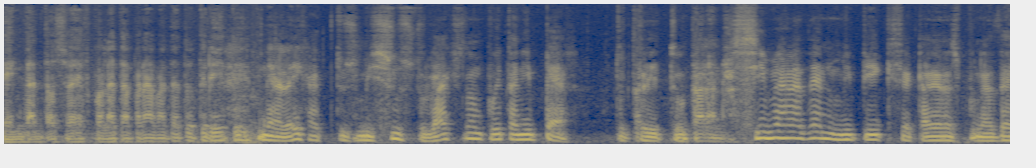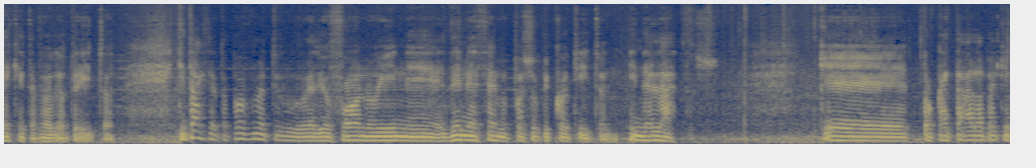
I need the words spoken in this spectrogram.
δεν ήταν τόσο εύκολα τα πράγματα του τρίτου. Ναι, αλλά είχα τους μισούς τουλάχιστον που ήταν υπέρ του τρίτου. Τώρα ναι. Σήμερα δεν μου υπήρξε κανένας που να δέχεται αυτό το τρίτο. Κοιτάξτε, το πρόβλημα του ραδιοφώνου είναι, δεν είναι θέμα προσωπικότητων. Είναι λάθος. Και το κατάλαβα και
